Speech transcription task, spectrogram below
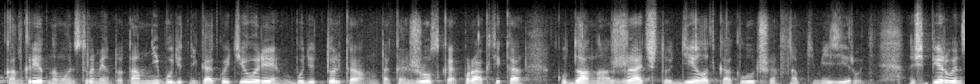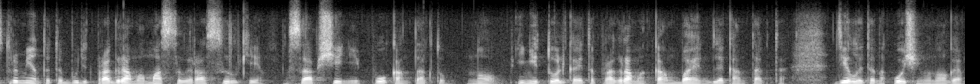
конкретному инструменту. Там не будет никакой теории, будет только ну, такая жесткая практика, куда нажать, что делать, как лучше оптимизировать. Значит, первый инструмент это будет программа массовой рассылки сообщений по контакту. Но и не только, это программа Combine для контакта. Делает она очень много,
